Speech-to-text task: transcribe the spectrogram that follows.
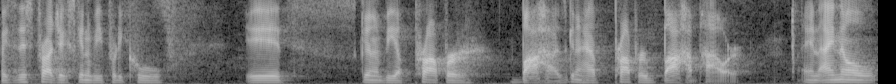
This project's gonna be pretty cool. It's gonna be a proper Baja. It's gonna have proper Baja power. And I know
